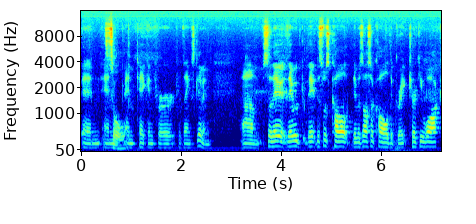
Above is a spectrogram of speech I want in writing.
and and, Sold. and taken for, for Thanksgiving. Um, so they they would they, this was called it was also called the Great Turkey Walk,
